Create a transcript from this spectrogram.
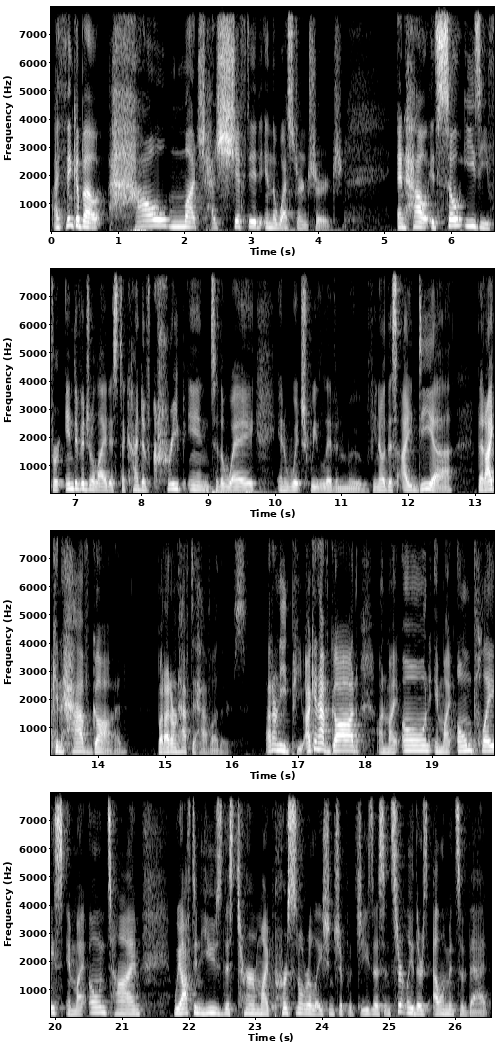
I think about how much has shifted in the Western church and how it's so easy for individualitis to kind of creep into the way in which we live and move. You know, this idea that I can have God but I don't have to have others. I don't need people. I can have God on my own, in my own place, in my own time. We often use this term, my personal relationship with Jesus, and certainly there's elements of that.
